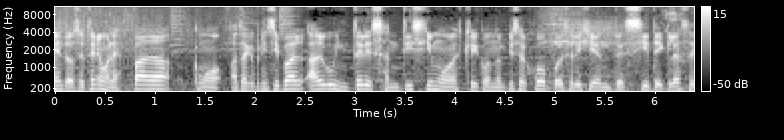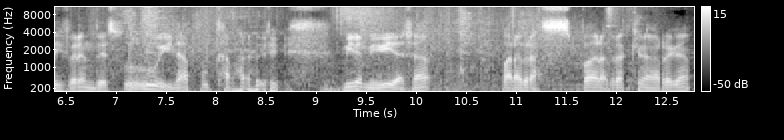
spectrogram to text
Entonces tenemos la espada como ataque principal. Algo interesantísimo es que cuando empieza el juego podés elegir entre 7 clases diferentes. Uy, la puta madre. Miren mi vida ya. Para atrás, para atrás que me agarré acá.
